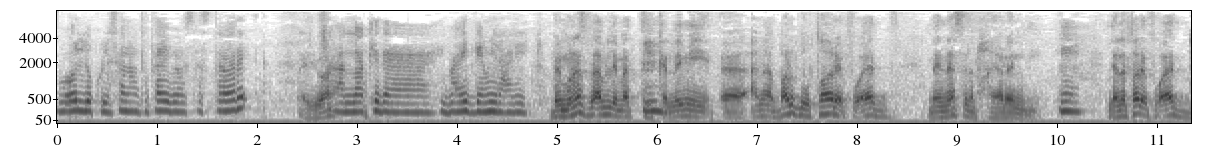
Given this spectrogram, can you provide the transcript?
وأقول له كل سنة وأنت طيب يا أستاذ طارق. إن أيوه شاء الله كده يبقى عيد جميل عليك. بالمناسبة قبل ما تتكلمي آه، أنا برضو طارق فؤاد من الناس اللي محيرني. لأن طارق فؤاد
